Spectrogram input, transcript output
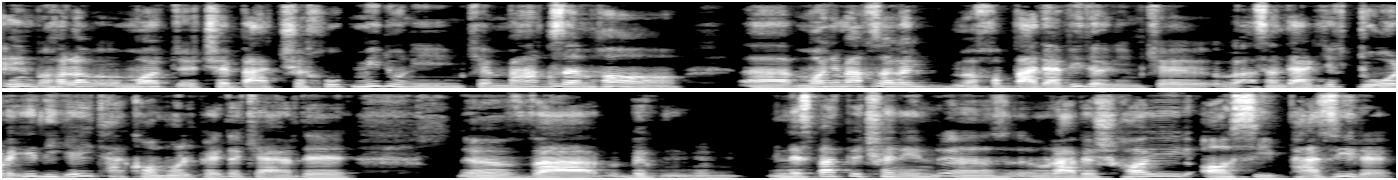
این حالا ما چه بچه خوب می‌دونیم که مغزم ها ما یه مغز خب بدوی داریم که اصلا در یک دوره دیگه ای تکامل پیدا کرده و نسبت به چنین روش هایی آسیب پذیره.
